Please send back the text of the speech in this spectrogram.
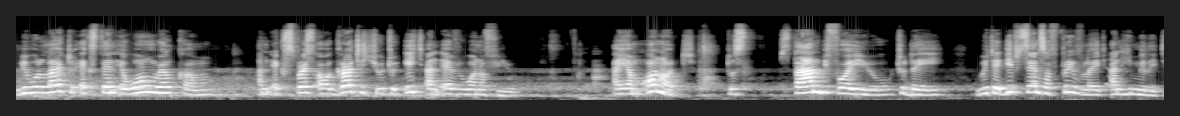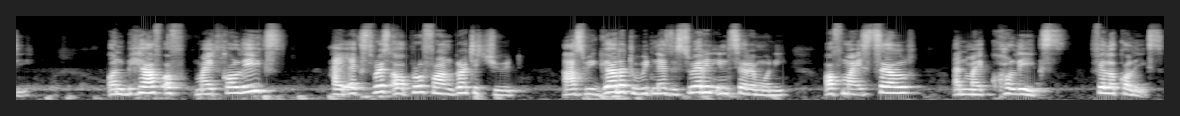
we would like to extend a warm welcome and express our gratitude to each and every one of you. I am honored to stand before you today with a deep sense of privilege and humility. On behalf of my colleagues, I express our profound gratitude as we gather to witness the swearing-in ceremony of myself and my colleagues, fellow colleagues,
